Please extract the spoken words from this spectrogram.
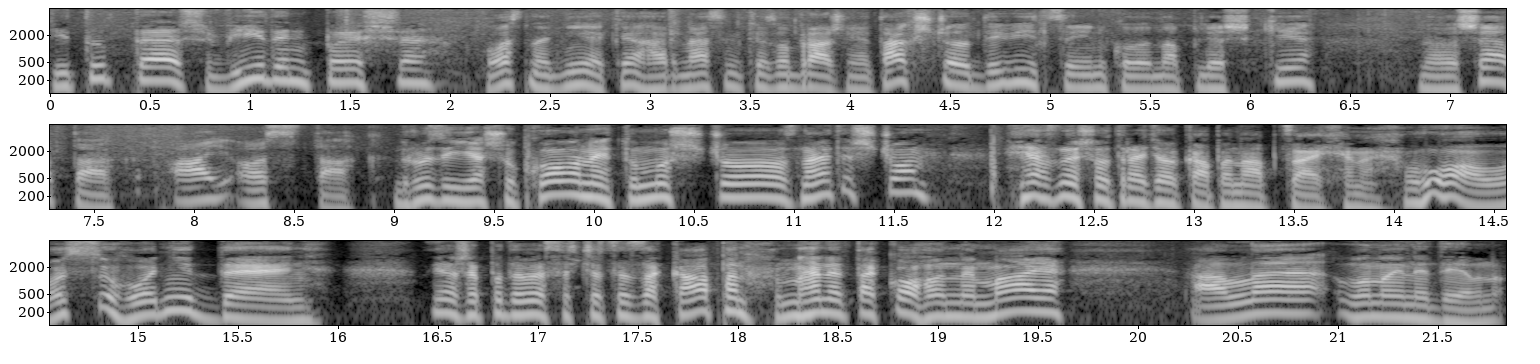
І тут теж відень пише. Ось на дні яке гарнесеньке зображення. Так що дивіться інколи на пляшки. Не лише так, а й ось так. Друзі, я шокований, тому що, знаєте що? Я знайшов третього капана Апцайхена. Вау, ось сьогодні день. Я вже подивився, що це за капан. У мене такого немає, але воно й не дивно.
